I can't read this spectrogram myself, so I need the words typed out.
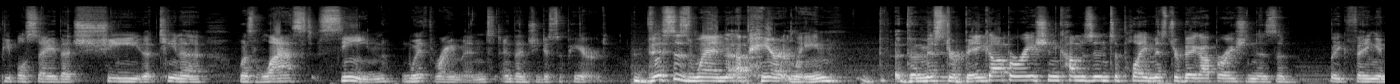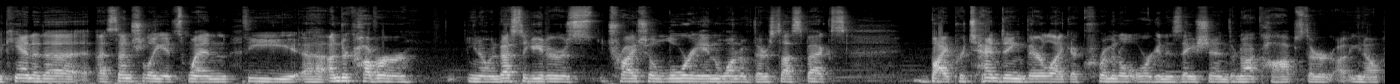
people say that she, that Tina, was last seen with Raymond and then she disappeared. This is when apparently the Mr. Big operation comes into play. Mr. Big operation is a big thing in Canada. Essentially, it's when the uh, undercover, you know, investigators try to lure in one of their suspects by pretending they're like a criminal organization. They're not cops. They're, uh, you know,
